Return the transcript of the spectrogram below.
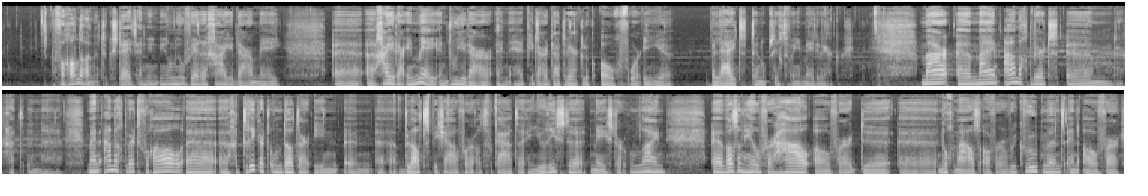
veranderen natuurlijk steeds. En in, in hoeverre ga je daarmee, uh, ga je daarin mee? En doe je daar en heb je daar daadwerkelijk oog voor in je beleid ten opzichte van je medewerkers? Maar uh, mijn aandacht werd, um, daar gaat een, uh, mijn aandacht werd vooral uh, getriggerd omdat er in een blad speciaal voor advocaten en juristen, het Meester Online, was een heel verhaal over de, nogmaals, over recruitment en over,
